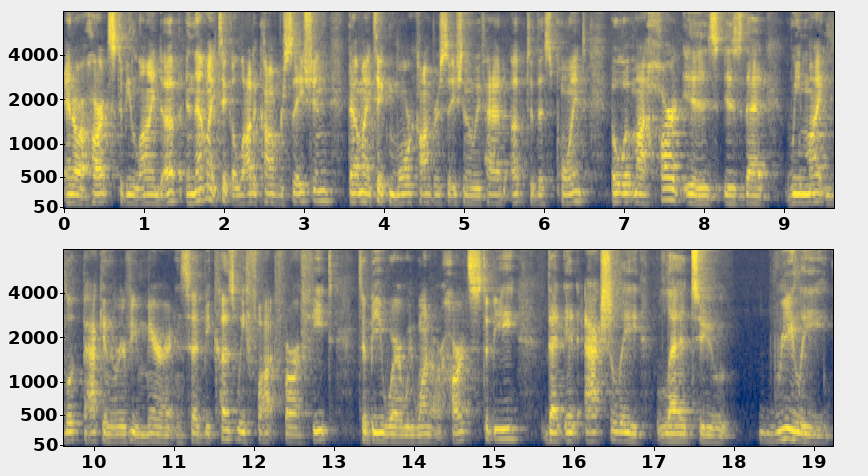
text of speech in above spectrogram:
and our hearts to be lined up. And that might take a lot of conversation. That might take more conversation than we've had up to this point. But what my heart is, is that we might look back in the rearview mirror and said, because we fought for our feet to be where we want our hearts to be, that it actually led to really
